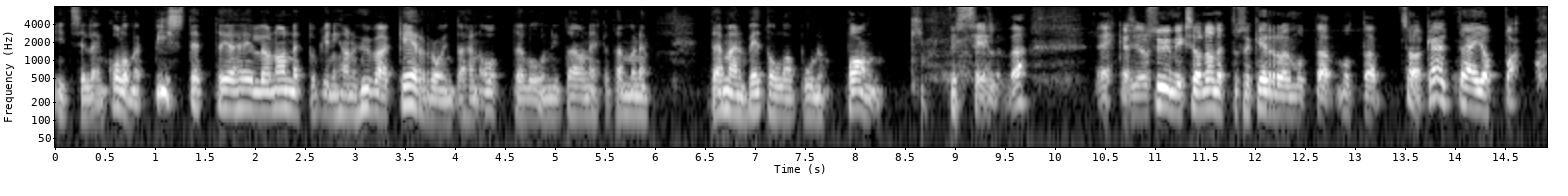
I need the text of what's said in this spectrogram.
itselleen kolme pistettä ja heille on annettukin ihan hyvä kerroin tähän otteluun, niin tämä on ehkä tämmöinen tämän vetolapun pankki. Selvä. Ehkä siinä on syy, miksi on annettu se kerroin, mutta, mutta saa käyttää, ei ole pakko.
